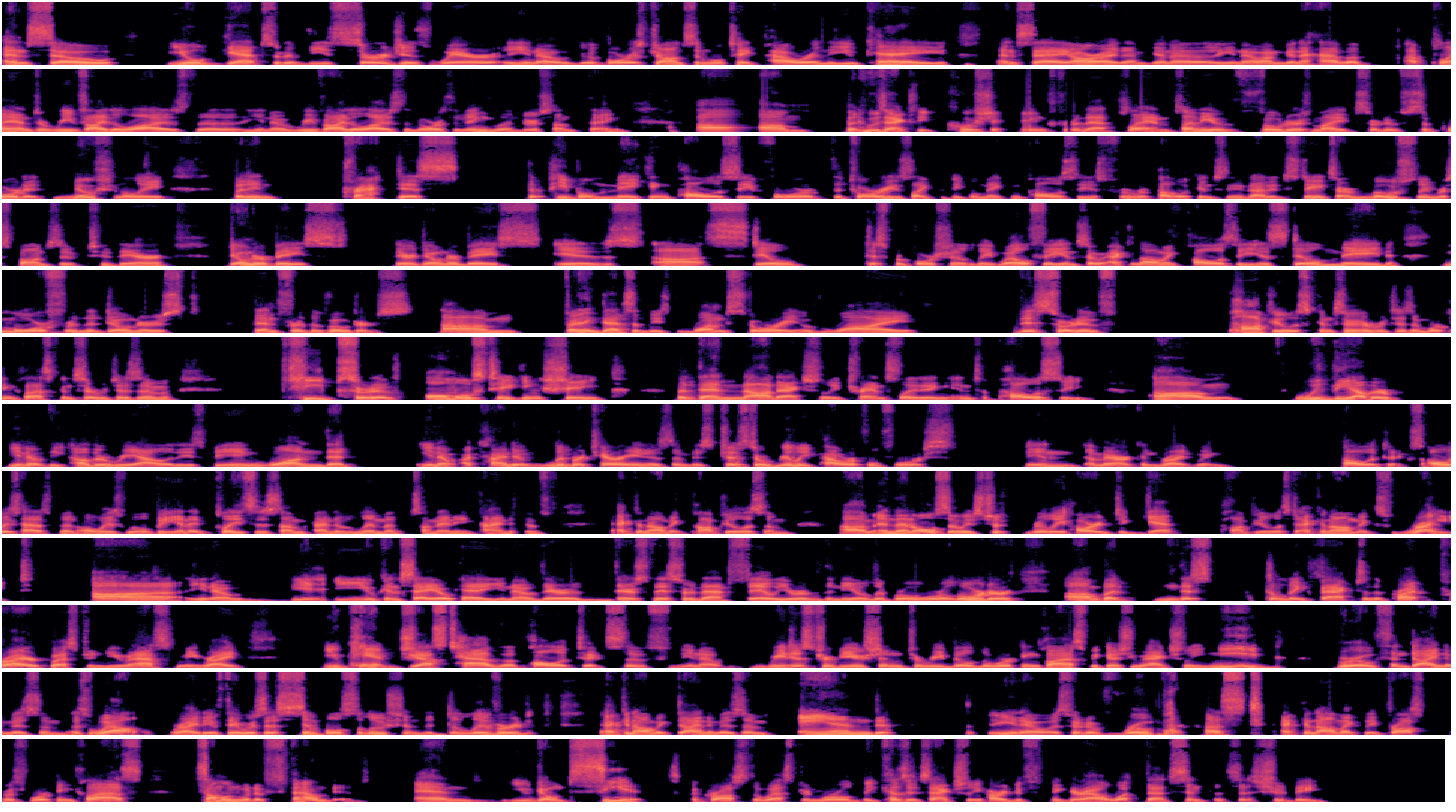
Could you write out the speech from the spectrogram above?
And so you'll get sort of these surges where, you know, Boris Johnson will take power in the UK and say, all right, I'm going to, you know, I'm going to have a, a plan to revitalize the, you know, revitalize the north of England or something. Um, but who's actually pushing for that plan? Plenty of voters might sort of support it notionally, but in practice, the people making policy for the Tories, like the people making policies for Republicans in the United States, are mostly responsive to their donor base. Their donor base is uh, still disproportionately wealthy, and so economic policy is still made more for the donors than for the voters. Um, so I think that's at least one story of why this sort of populist conservatism, working class conservatism, keeps sort of almost taking shape, but then not actually translating into policy. Um, with the other, you know, the other realities being one that, you know, a kind of libertarianism is just a really powerful force in American right wing politics, always has been, always will be. And it places some kind of limits on any kind of economic populism. Um, and then also, it's just really hard to get populist economics right. Uh, you know, y- you can say, okay, you know, there, there's this or that failure of the neoliberal world order. Um, but this, to link back to the pri- prior question you asked me, right? You can't just have a politics of, you know, redistribution to rebuild the working class because you actually need growth and dynamism as well, right? If there was a simple solution that delivered economic dynamism and you know, a sort of robust, economically prosperous working class, someone would have found it. And you don't see it across the Western world because it's actually hard to figure out what that synthesis should be.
